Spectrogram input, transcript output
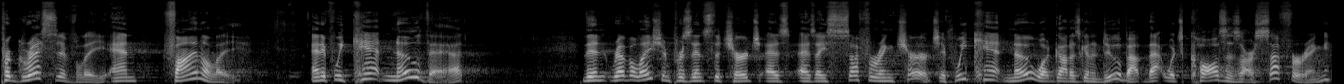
progressively and finally. And if we can't know that, then Revelation presents the church as, as a suffering church. If we can't know what God is going to do about that which causes our suffering,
